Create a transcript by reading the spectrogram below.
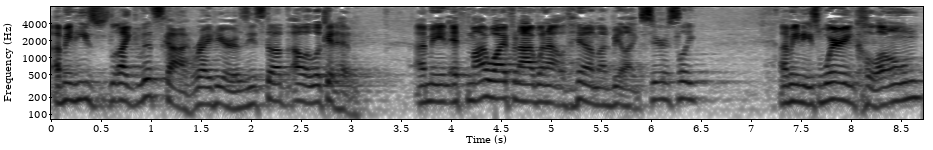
I mean, he's like this guy right here. Is he still up? Oh, look at him. I mean, if my wife and I went out with him, I'd be like, seriously? I mean, he's wearing cologne.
